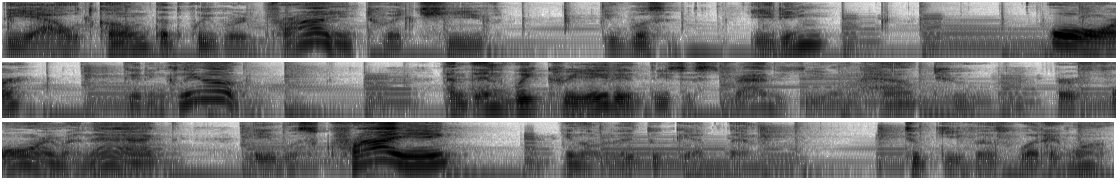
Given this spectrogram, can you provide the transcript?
the outcome that we were trying to achieve it was eating or getting cleaned up. And then we created this strategy on how to perform an act. It was crying in order to get them to give us what I want.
